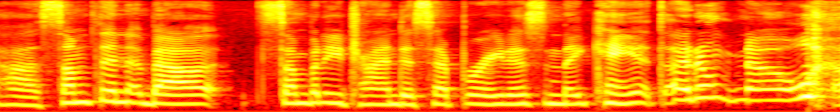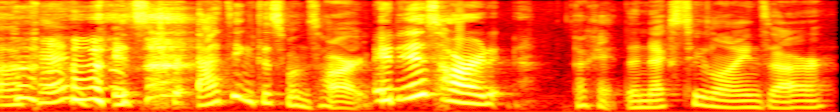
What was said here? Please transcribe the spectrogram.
Uh, something about somebody trying to separate us and they can't. I don't know. Okay, it's tr- I think this one's hard. it is hard. Okay, the next two lines are.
